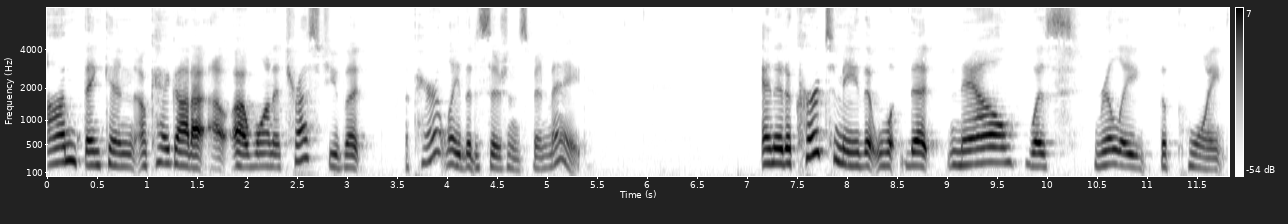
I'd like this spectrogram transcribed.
I'm thinking, okay, God, I, I, I want to trust you, but apparently the decision's been made. And it occurred to me that w- that now was really the point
